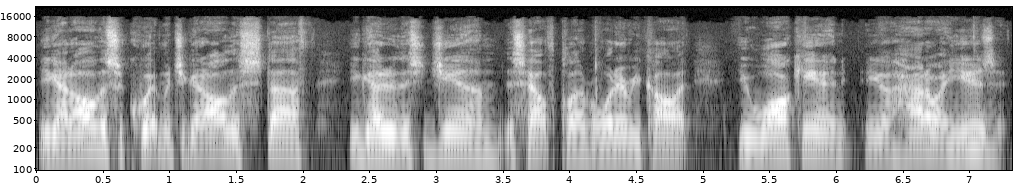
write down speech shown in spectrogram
You got all this equipment, you got all this stuff. You go to this gym, this health club, or whatever you call it. You walk in, you go, "How do I use it?"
